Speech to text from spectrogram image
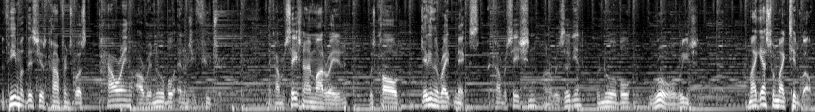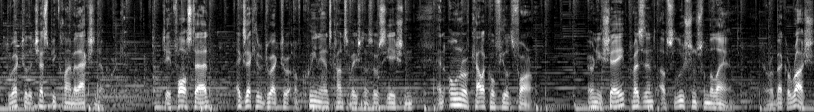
The theme of this year's conference was Powering Our Renewable Energy Future. And the conversation I moderated was called Getting the Right Mix, a conversation on a resilient, renewable, rural region. My guests were Mike Tidwell, Director of the Chesapeake Climate Action Network, Jay Falstad, Executive Director of Queen Anne's Conservation Association and owner of Calico Fields Farm, Ernie Shea, President of Solutions from the Land, and Rebecca Rush,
